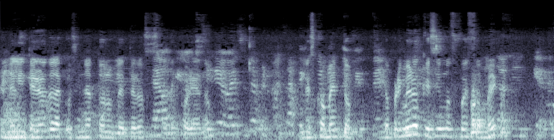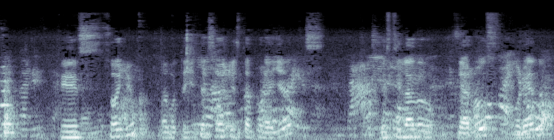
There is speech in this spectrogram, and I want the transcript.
En el interior de la cocina todos los letreros están en coreano. Les comento, lo primero que hicimos fue somek, que es soyo. La botellita de soyo está por allá, destilado de arroz coreano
